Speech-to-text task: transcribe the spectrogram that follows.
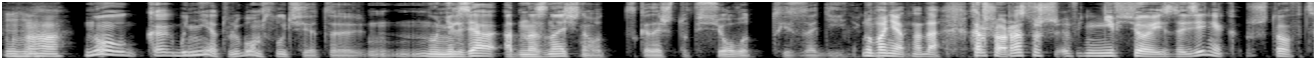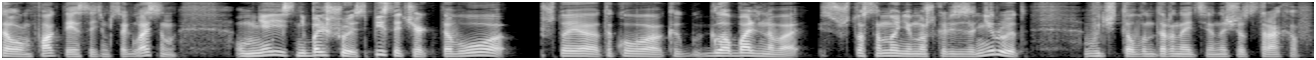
Мгм. Ага. Ну, как бы нет, в любом случае это... Ну, нельзя однозначно вот сказать, что все вот из-за денег. Ну, понятно, да. Хорошо, раз уж не все из-за денег, что в целом факт, я с этим согласен, у меня есть небольшой списочек того, что я такого как бы глобального, что со мной немножко резонирует, вычитал в интернете насчет страхов.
